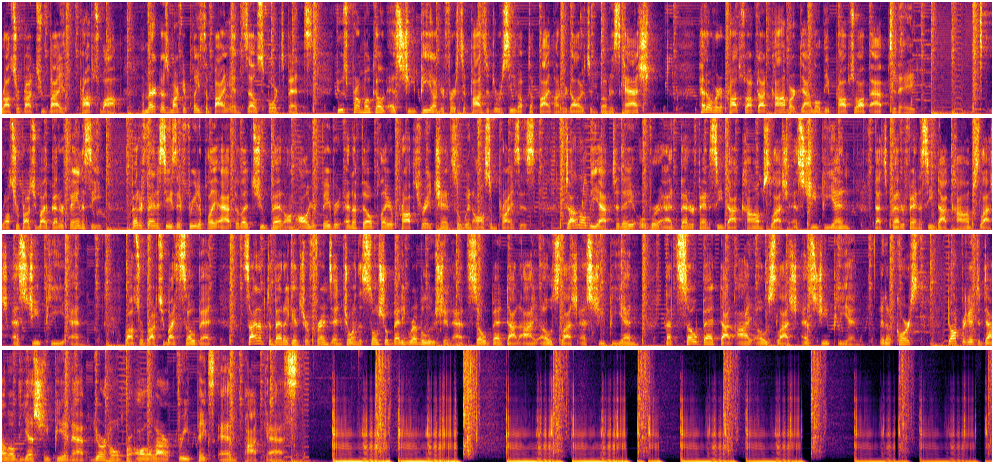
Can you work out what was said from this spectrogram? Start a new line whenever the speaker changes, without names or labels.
We're brought to you by PropSwap, America's marketplace to buy and sell sports bets. Use promo code SGP on your first deposit to receive up to $500 in bonus cash. Head over to PropSwap.com or download the PropSwap app today. We're brought to you by BettorFantasy. Better Fantasy is a free to play app that lets you bet on all your favorite NFL player props for a chance to win awesome prizes. Download the app today over at bettorfantasy.com slash SGPN. That's bettorfantasy.com slash SGPN. We're also brought to you by SoBet. Sign up to bet against your friends and join the social betting revolution at SoBet.io slash SGPN. That's SoBet.io slash SGPN. And of course, don't forget to download the SGPN app, your home for all of our free picks and podcasts.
